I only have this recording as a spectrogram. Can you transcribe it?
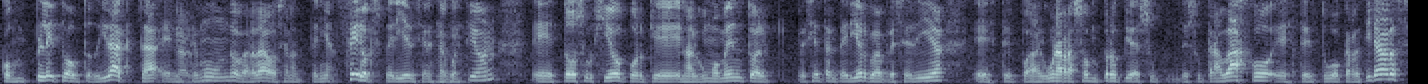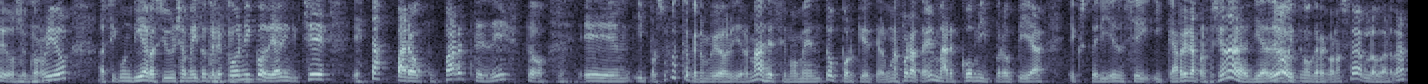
completo autodidacta en este mundo, ¿verdad? O sea, no tenía cero experiencia en esta cuestión. Eh, todo surgió porque en algún momento el presidente anterior que me precedía, este, por alguna razón propia de su, de su trabajo, este, tuvo que retirarse o se corrió. Así que un día recibí un llamadito telefónico de alguien, che, ¿estás para ocuparte de esto? Eh, y por supuesto que no me voy a olvidar más de ese momento, porque de alguna forma también marcó mi propia experiencia y, carrera profesional al día de hoy, tengo que reconocerlo, ¿verdad?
